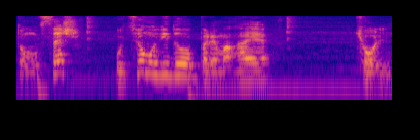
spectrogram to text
Тому все ж у цьому відео перемагає Кьольн.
